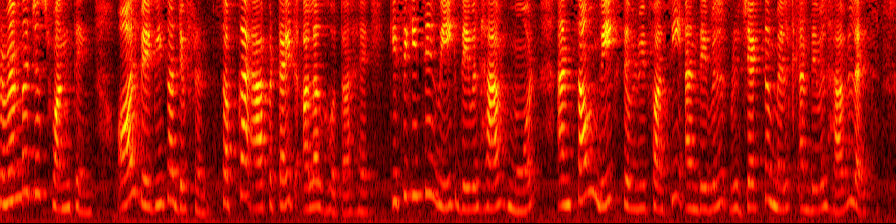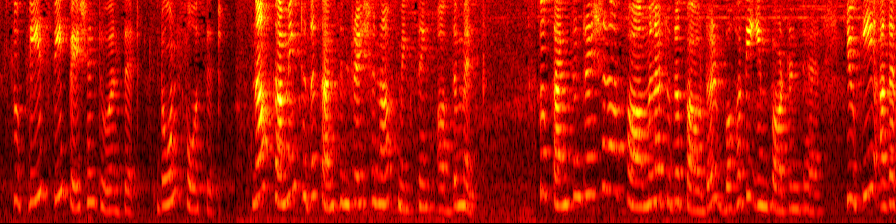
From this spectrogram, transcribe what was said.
remember just one thing all babies are different सबका एपेटाइट अलग होता है। किसी किसी week they will have more and some weeks they will be fussy and they will reject the milk and they will have less so please be patient towards it. Don't force it. Now coming to the concentration of mixing of the milk so concentration of formula to the powder बहुत ही important है क्योंकि अगर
